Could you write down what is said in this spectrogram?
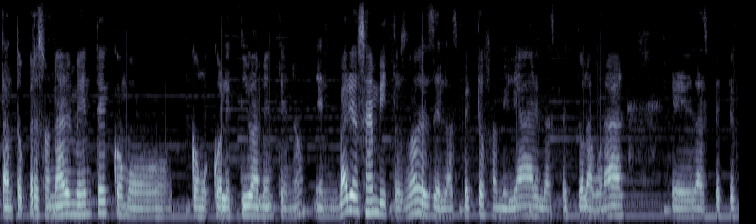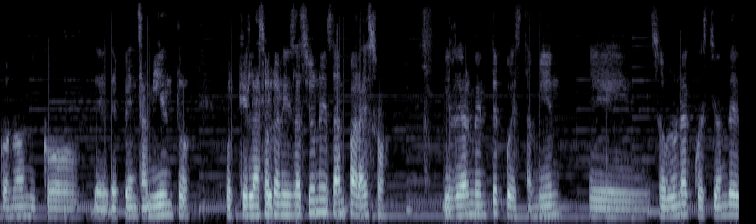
tanto personalmente como, como colectivamente, ¿no? En varios ámbitos, ¿no? Desde el aspecto familiar, el aspecto laboral, el aspecto económico, de, pensamiento, porque las organizaciones dan para eso. Y realmente pues también eh, sobre una cuestión de,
